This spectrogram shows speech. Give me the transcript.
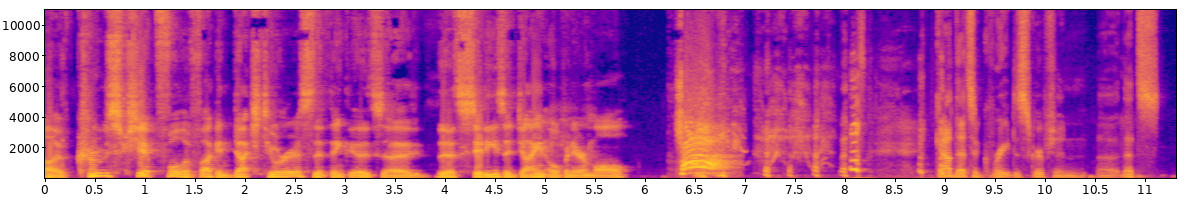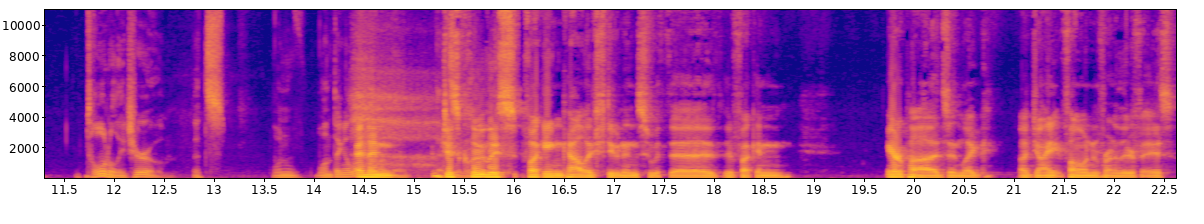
a, a cruise ship full of fucking Dutch tourists that think it's uh, the city's a giant open air mall. God, that's a great description. Uh, that's totally true. That's one one thing I love. and then about that. just clueless fucking college students with the their fucking AirPods and like a giant phone in front of their face.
